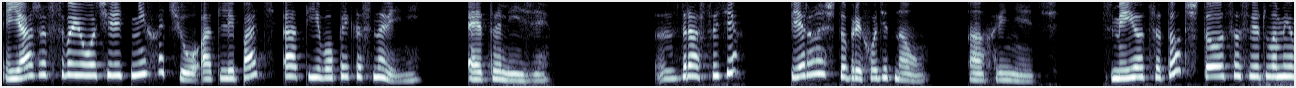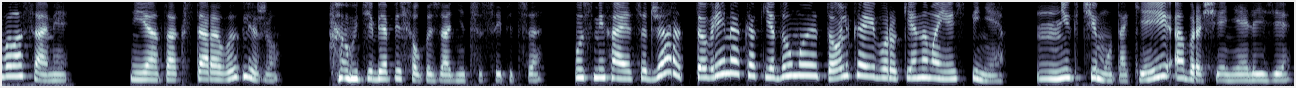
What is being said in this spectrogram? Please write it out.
Я же, в свою очередь, не хочу отлипать от его прикосновений. Это Лизи. «Здравствуйте». Первое, что приходит на ум. Охренеть. Смеется тот, что со светлыми волосами. Я так старо выгляжу. У тебя песок из задницы сыпется. Усмехается Джаред, в то время как я думаю только о его руке на моей спине. Ни к чему такие обращения, Лизи.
